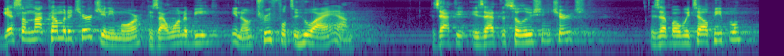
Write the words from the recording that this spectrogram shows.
guess I'm not coming to church anymore because I want to be, you know, truthful to who I am. Is that the, is that the solution, church? Is that what we tell people?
